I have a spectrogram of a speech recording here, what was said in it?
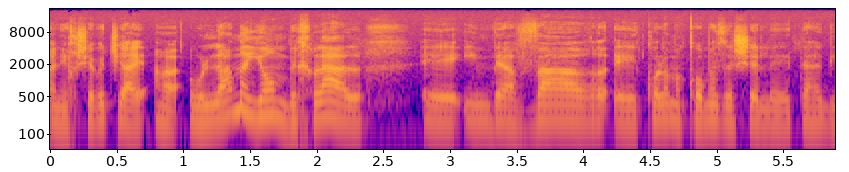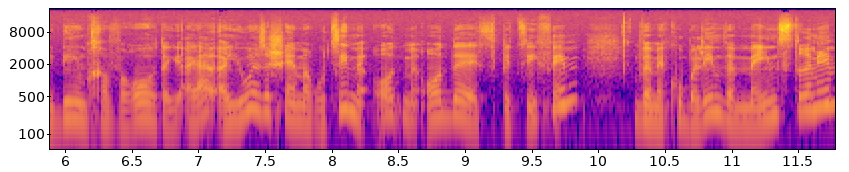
אני חושבת שהעולם היום בכלל, אה, אם בעבר אה, כל המקום הזה של אה, תאגידים, חברות, היה, היו איזה שהם ערוצים מאוד מאוד ספציפיים ומקובלים ומיינסטרימים,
